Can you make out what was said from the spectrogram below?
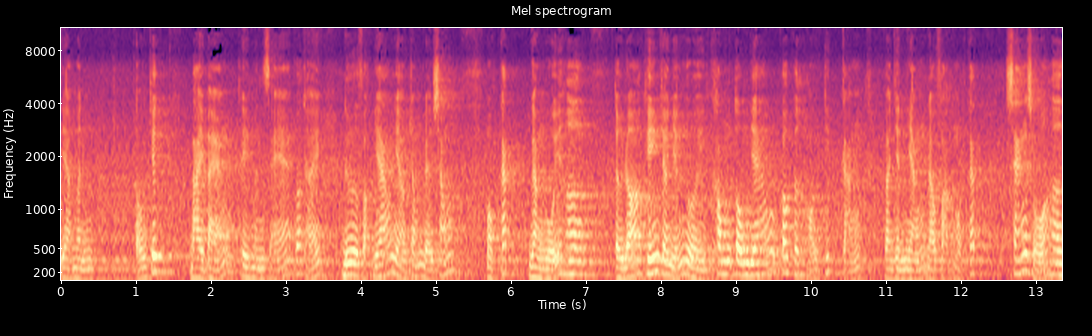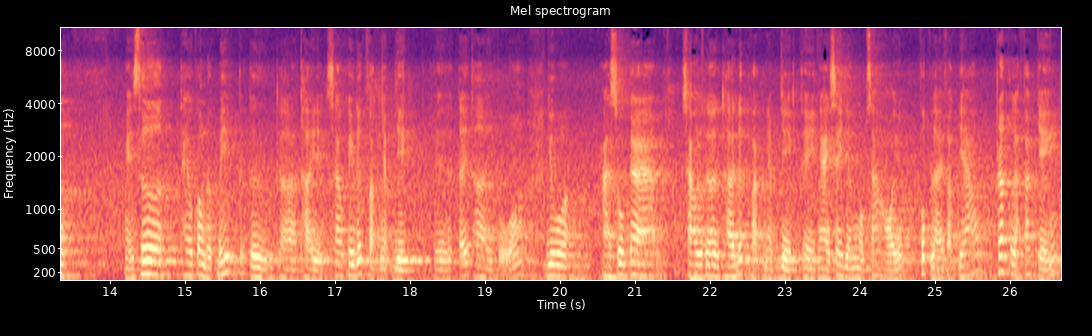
và mình tổ chức bài bản thì mình sẽ có thể đưa Phật giáo vào trong đời sống một cách gần gũi hơn. Từ đó khiến cho những người không tôn giáo có cơ hội tiếp cận và nhìn nhận đạo Phật một cách sáng sủa hơn. Ngày xưa theo con được biết từ ờ, thời sau khi Đức Phật nhập diệt tới thời của vua Asuka, sau thời Đức Phật nhập diệt thì ngài xây dựng một xã hội phúc lợi Phật giáo rất là phát triển.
